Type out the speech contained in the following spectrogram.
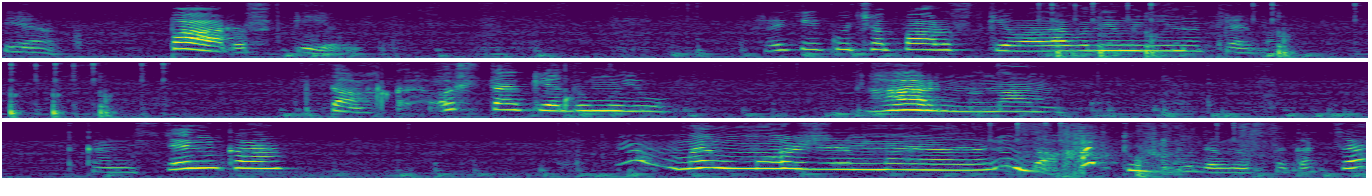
Як? Паростків. Всякі куча паростків, але вони мені не треба. Так, ось так, я думаю, гарно нам така місцинка. Ну, ми можемо. Ну да, хай тут буде в нас така це.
